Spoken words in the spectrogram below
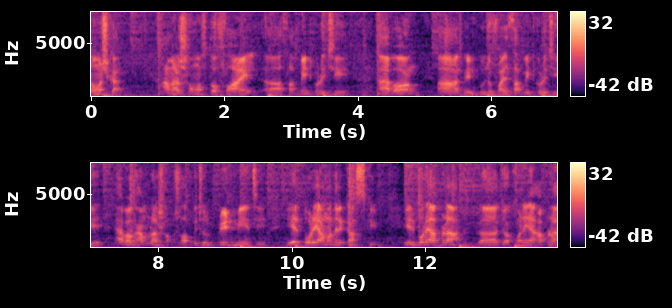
নমস্কার। আমরা সমস্ত ফাইল সাবমিট করেছি এবং গ্রিন পুজো ফাইল সাবমিট করেছি এবং আমরা সব কিছুর প্রিন্ট নিয়েছি। এরপরে আমাদের কাজ কি? এরপরে আপনারা যখনই আপনারা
